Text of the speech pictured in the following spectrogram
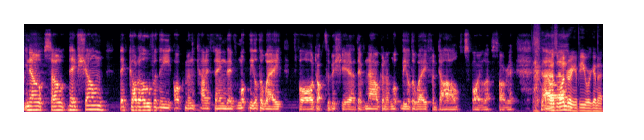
You know, so they've shown they've got over the augment kind of thing. They've looked the other way for Dr. Bashir. They've now going to look the other way for Dal. Spoiler, sorry. I was Uh, wondering if you were gonna,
